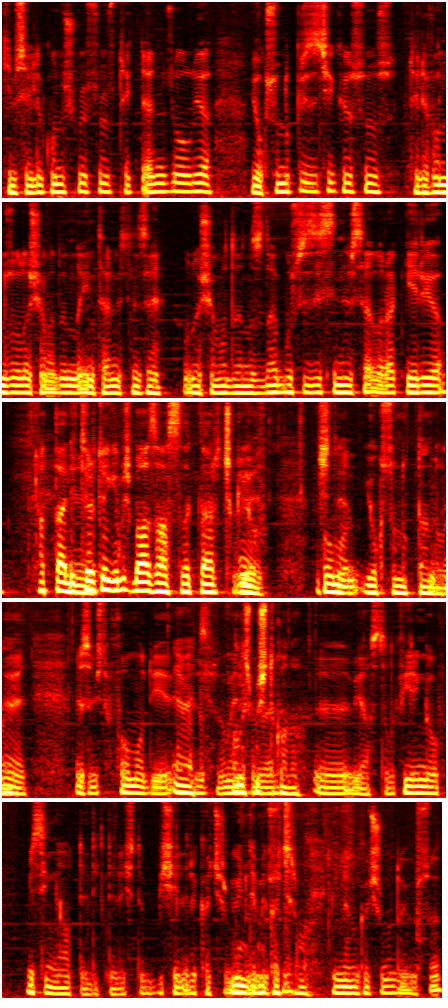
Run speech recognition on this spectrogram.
Kimseyle konuşmuyorsunuz. Tek derdiniz oluyor. Yoksunluk krizi çekiyorsunuz. Telefonunuza ulaşamadığında, internetinize ulaşamadığınızda bu sizi sinirsel olarak geriyor. Hatta literatüre girmiş bazı hastalıklar çıkıyor. Evet. İşte FOMO. yoksunluktan dolayı. Evet. Mesela işte FOMO diye Evet, konuşmuştuk onu. e, bir hastalık. Fearing of missing out dedikleri işte bir şeyleri kaçırma Gündemi duygusu. kaçırma. Gündemi kaçırma duygusu.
